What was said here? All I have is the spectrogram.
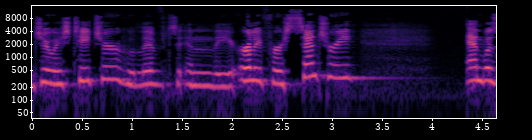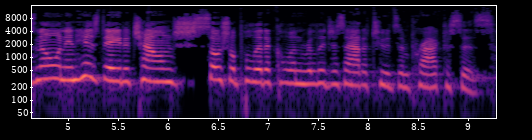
Jewish teacher who lived in the early first century and was known in his day to challenge social, political, and religious attitudes and practices.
